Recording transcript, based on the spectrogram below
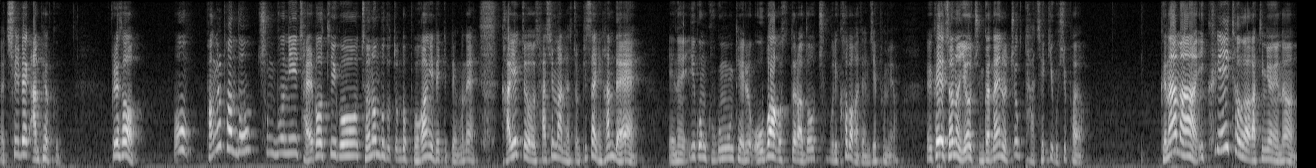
700A급. 그래서 어 방열판도 충분히 잘 버티고 전원부도 좀 더 보강이 됐기 때문에 가격적으로 40만원에서 좀 비싸긴 한데 얘는 10900K를 오버하고 쓰더라도 충분히 커버가 되는 제품이에요. 그래서 저는 이 중간 라인을 쭉 다 제끼고 싶어요. 그나마 이 크리에이터 같은 경우에는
